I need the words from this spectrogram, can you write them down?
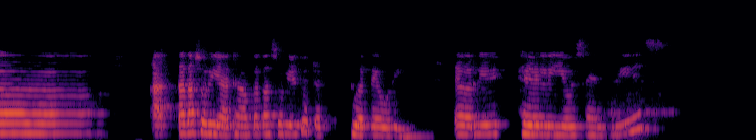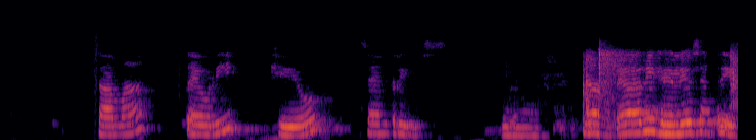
eh tata surya. Dalam tata surya itu ada dua teori. Teori heliosentris sama teori geosentris. Nah, teori heliosentris,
